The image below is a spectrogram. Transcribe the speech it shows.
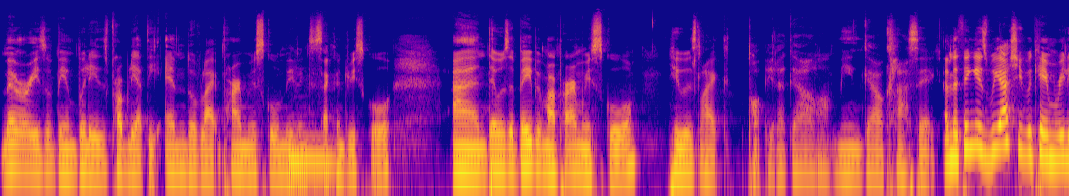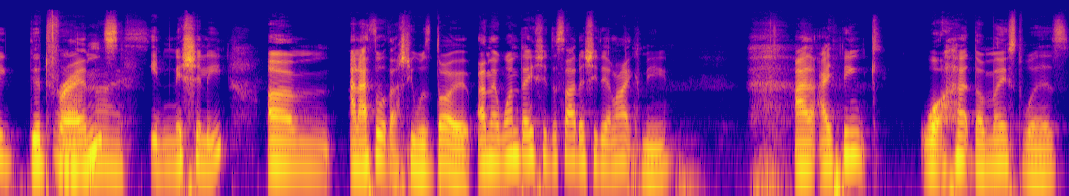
memories of being bullied is probably at the end of like primary school, moving to secondary school, and there was a baby in my primary school who was like popular girl, mean girl, classic. And the thing is, we actually became really good friends nice. initially. Um, and I thought that she was dope. And then one day she decided she didn't like me. And I think what hurt the most was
